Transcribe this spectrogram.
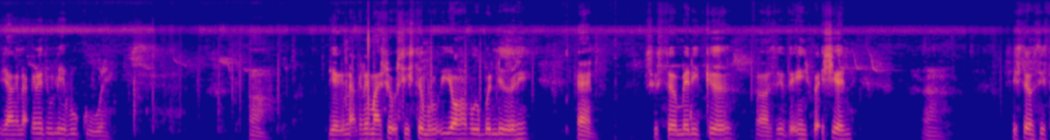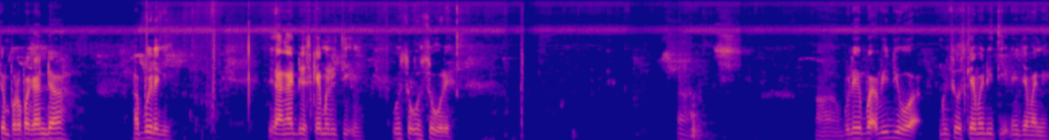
Yang nak kena tulis buku ni. Ha, dia nak kena masuk sistem ru'yah apa benda ni kan? Sistem medical ha, sistem inspection ha, sistem-sistem propaganda. Apa lagi? Yang ada scam politik ni. Unsur-unsur dia Ha. Ha, boleh buat video tak unsur scam politik ni macam mana?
